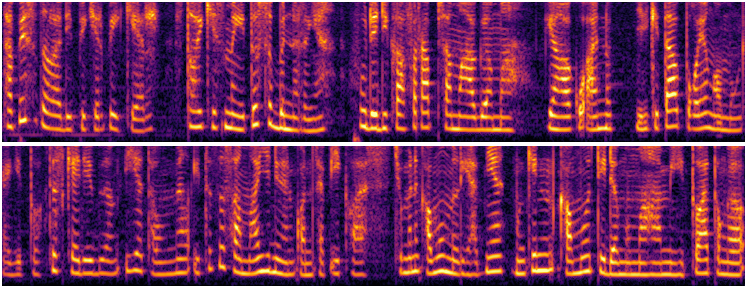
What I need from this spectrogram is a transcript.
Tapi setelah dipikir-pikir stoikisme itu sebenarnya udah di cover up sama agama yang aku anut. Jadi kita pokoknya ngomong kayak gitu. Terus kayak dia bilang iya tau Mel itu tuh sama aja dengan konsep ikhlas. Cuman kamu melihatnya mungkin kamu tidak memahami itu atau nggak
